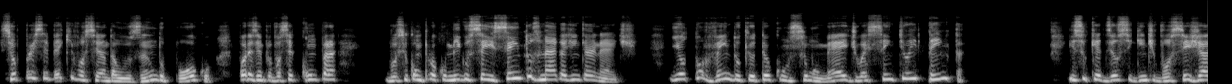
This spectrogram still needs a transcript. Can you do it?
Se eu perceber que você anda usando pouco, por exemplo, você compra, você comprou comigo 600 mega de internet e eu tô vendo que o teu consumo médio é 180. Isso quer dizer o seguinte, você já,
